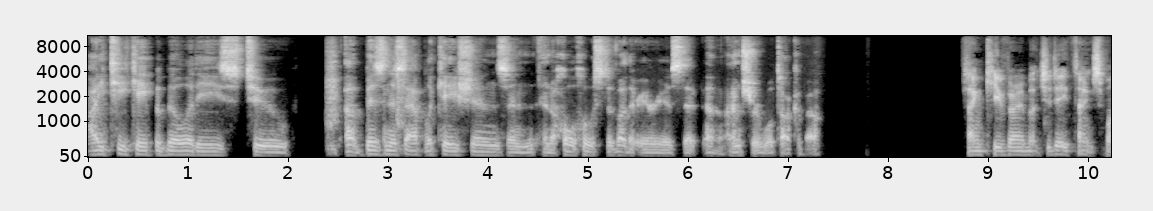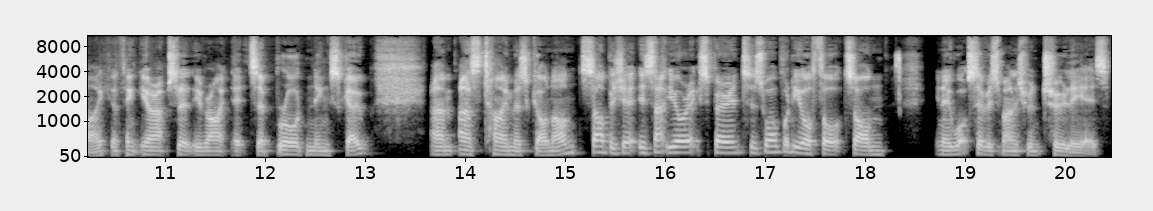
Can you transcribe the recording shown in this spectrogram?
IT capabilities to uh, business applications and, and a whole host of other areas that uh, I'm sure we'll talk about. Thank you very much indeed. Thanks, Mike. I think you're absolutely right. It's a broadening scope um, as time has gone on. Sarbojit, is that your experience as well? What are your thoughts on, you know, what service management truly is?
